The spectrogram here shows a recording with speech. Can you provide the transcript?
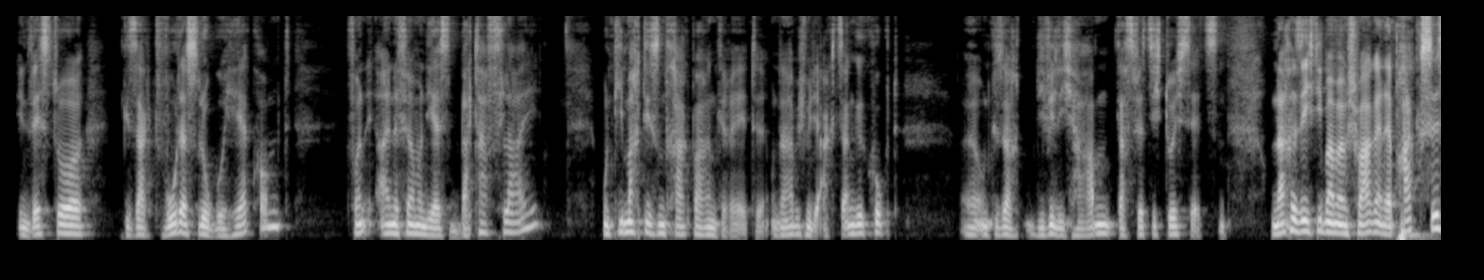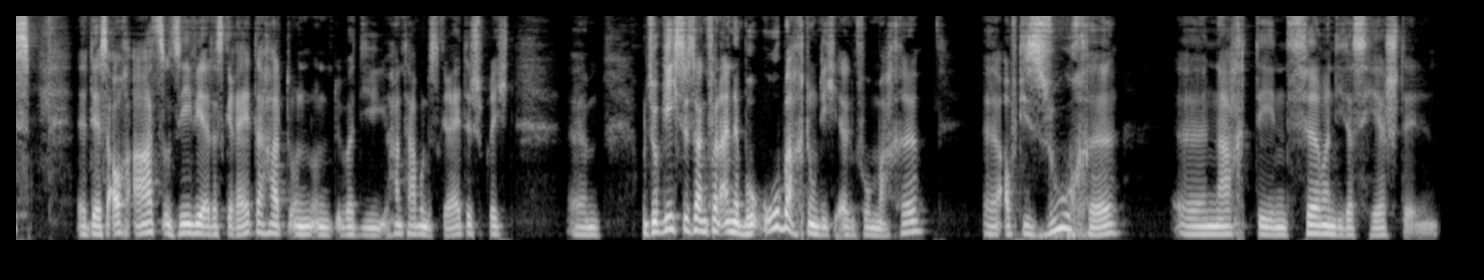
Investor gesagt, wo das Logo herkommt, von einer Firma, die heißt Butterfly. Und die macht diesen tragbaren Geräte. Und dann habe ich mir die Aktie angeguckt äh, und gesagt, die will ich haben, das wird sich durchsetzen. Und nachher sehe ich die bei meinem Schwager in der Praxis, äh, der ist auch Arzt und sehe, wie er das Gerät hat und, und über die Handhabung des Gerätes spricht. Ähm, und so gehe ich sozusagen von einer Beobachtung, die ich irgendwo mache, äh, auf die Suche äh, nach den Firmen, die das herstellen.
